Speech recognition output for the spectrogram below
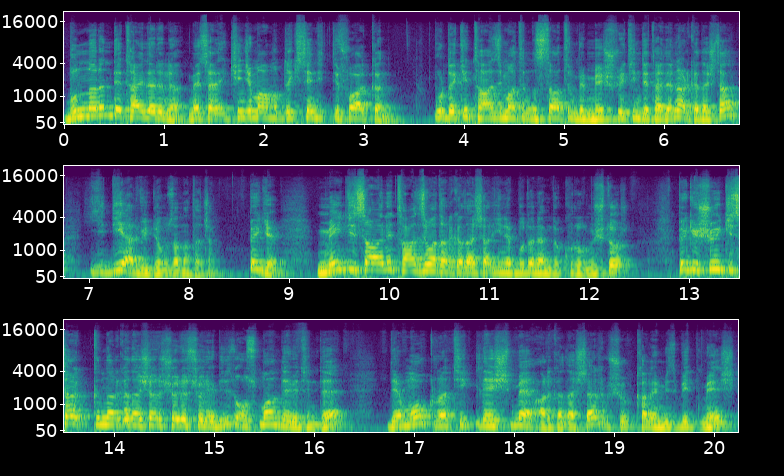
bunların detaylarını mesela 2. Mahmut'taki Senet İttifakı'nın Buradaki tanzimatın, ıslahatın ve meşruiyetin detaylarını arkadaşlar diğer videomuzda anlatacağım. Peki meclis hali tanzimat arkadaşlar yine bu dönemde kurulmuştur. Peki şu ikisi hakkında arkadaşlar şöyle söyleyebiliriz. Osmanlı Devleti'nde demokratikleşme arkadaşlar şu kalemiz bitmiş.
